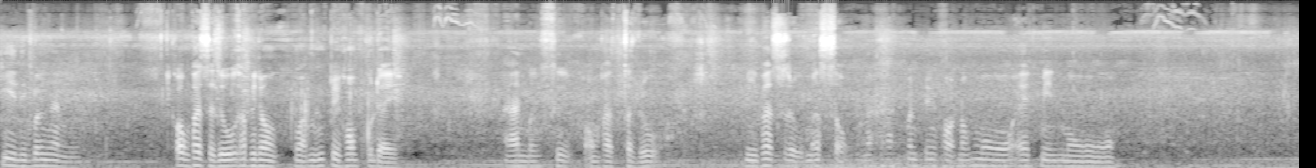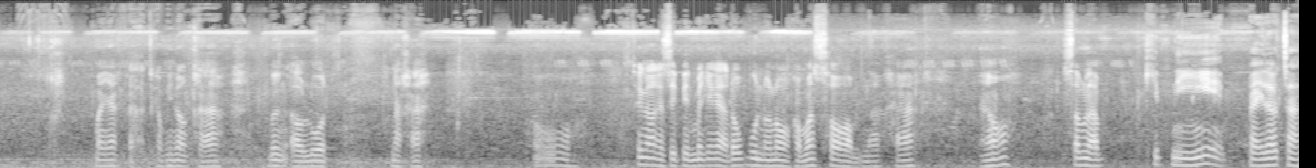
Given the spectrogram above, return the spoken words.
กี่นี่เบิ่งอันของพัสดุครับพี่น้องว่ามันเป็นของผู้ใดอ่านเบิ่งซื้อของพัสดุ มีพัสดุมาส่งนะครับมันเป็นของน้องโมแอดมินโมบรรยากาศครับพี่น้องคะเบิ่งเอารวดนะคะโอ้ซึ่งน้องก็จะเป็นบรรยากาศรบบุญน้องๆเขามาสอบนะคะเอาสำหรับคลิปนี้ไปแล้วจ้า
